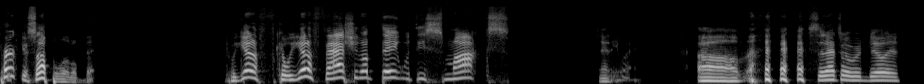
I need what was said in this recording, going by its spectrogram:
Perk us up a little bit. Can we get a can we get a fashion update with these smocks? Anyway, um, so that's what we're doing.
